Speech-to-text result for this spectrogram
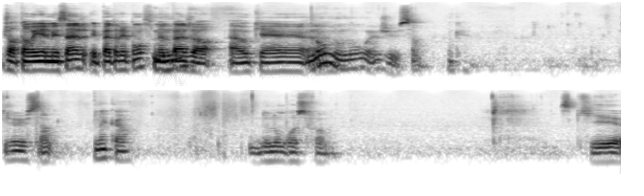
Genre, t'as envoyé le message et pas de réponse, même pas genre, ah ok. euh, Non, non, non, ouais, j'ai eu ça. Ok. J'ai eu ça, D'accord. de nombreuses fois. Ce qui est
